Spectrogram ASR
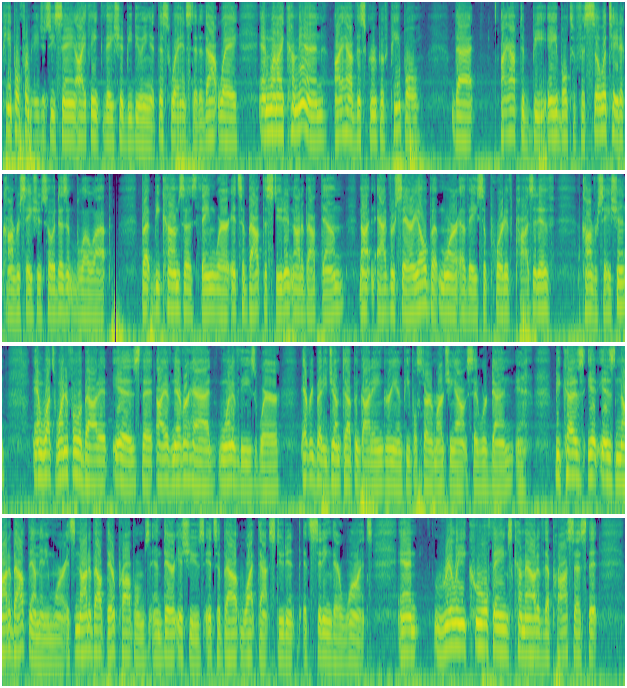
people from agencies saying, I think they should be doing it this way instead of that way. And when I come in, I have this group of people that I have to be able to facilitate a conversation so it doesn't blow up, but becomes a thing where it's about the student, not about them, not adversarial, but more of a supportive, positive conversation. And what's wonderful about it is that I have never had one of these where everybody jumped up and got angry and people started marching out and said, We're done. because it is not about them anymore. It's not about their problems and their issues. It's about what that student that's sitting there wants. And really cool things come out of the process that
